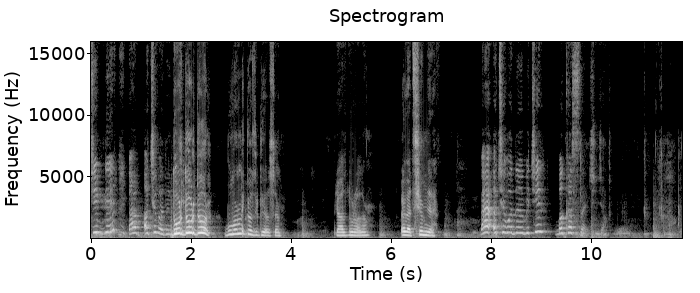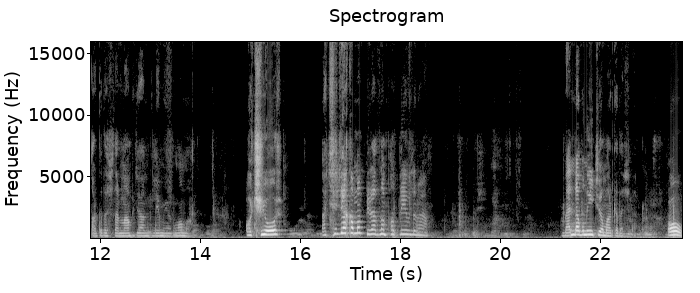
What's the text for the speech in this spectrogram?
Şimdi ben açamadım. Dur dur dur. Bulanık gözüküyorsun. Biraz duralım. Evet şimdi. Ben açamadığım için makasla açacağım. Arkadaşlar ne yapacağını bilemiyorum ama. Açıyor. Açacak ama birazdan patlayabilir ha. Ben de bunu içiyorum arkadaşlar. Oh.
